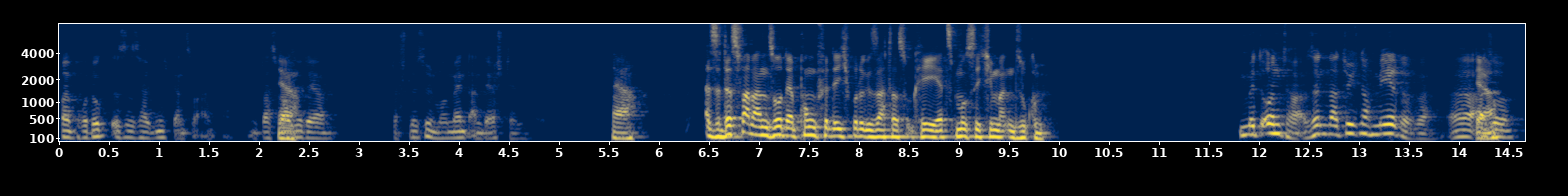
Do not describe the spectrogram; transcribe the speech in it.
Beim Produkt ist es halt nicht ganz so einfach. Und das war ja. so der, der Schlüsselmoment an der Stelle. Ja. Also das war dann so der Punkt für dich, wo du gesagt hast, okay, jetzt muss ich jemanden suchen. Mitunter. Sind natürlich noch mehrere. Äh, ja. Also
